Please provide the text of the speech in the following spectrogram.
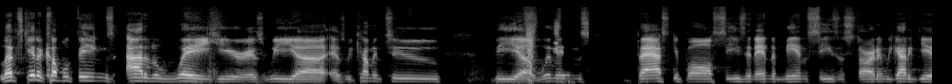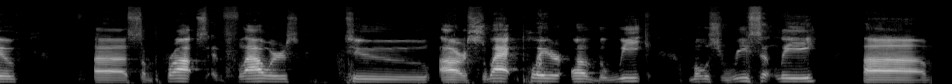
let's get a couple things out of the way here as we uh, as we come into the uh, women's basketball season and the men's season starting. We got to give uh, some props and flowers to our SWAC player of the week. Most recently, um,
